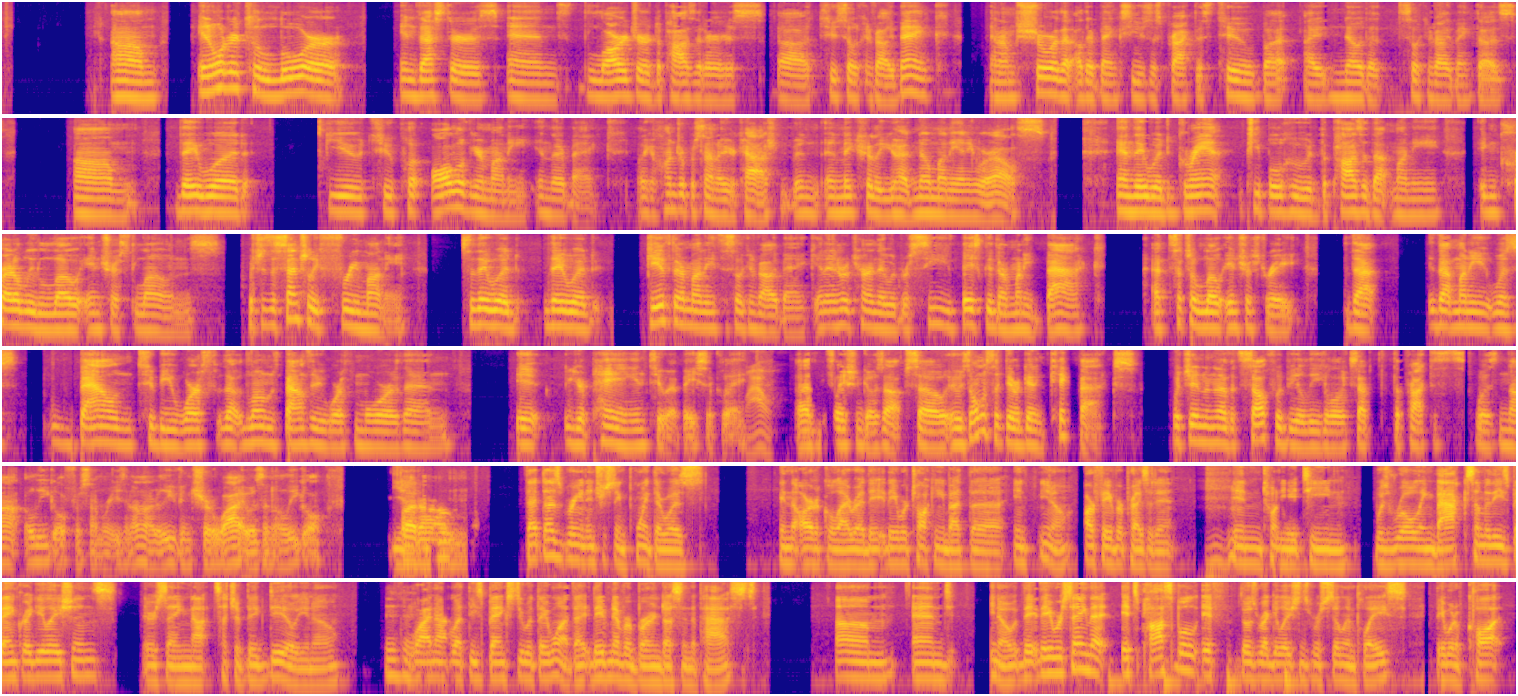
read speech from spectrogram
Um, in order to lure investors and larger depositors uh, to Silicon Valley Bank, and I'm sure that other banks use this practice too, but I know that Silicon Valley Bank does. Um, they would ask you to put all of your money in their bank, like 100% of your cash, and, and make sure that you had no money anywhere else. And they would grant people who would deposit that money incredibly low interest loans, which is essentially free money. So they would they would give their money to Silicon Valley Bank, and in return they would receive basically their money back at such a low interest rate that that money was bound to be worth that loan was bound to be worth more than it you're paying into it basically Wow. as inflation goes up. So it was almost like they were getting kickbacks, which in and of itself would be illegal, except the practice was not illegal for some reason. I'm not really even sure why it wasn't illegal. Yeah. But um that does bring an interesting point. There was in the article I read, they, they were talking about the in you know, our favorite president in 2018 was rolling back some of these bank regulations. They were saying not such a big deal, you know. mhm. Why not let these banks do what they want? They, they've never burned us in the past. Um, and you know, they, they were saying that it's possible if those regulations were still in place, they would have caught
